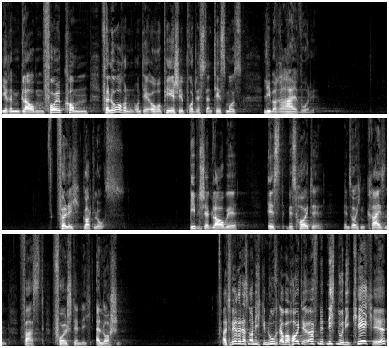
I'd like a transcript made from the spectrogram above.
ihren Glauben vollkommen verloren und der europäische Protestantismus liberal wurde. Völlig gottlos. Biblischer Glaube ist bis heute in solchen Kreisen fast vollständig erloschen. Als wäre das noch nicht genug, aber heute öffnet nicht nur die Kirche,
